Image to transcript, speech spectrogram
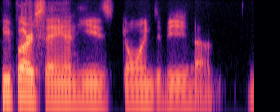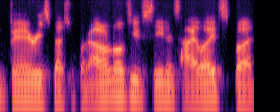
people are saying he's going to be a very special player. I don't know if you've seen his highlights, but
